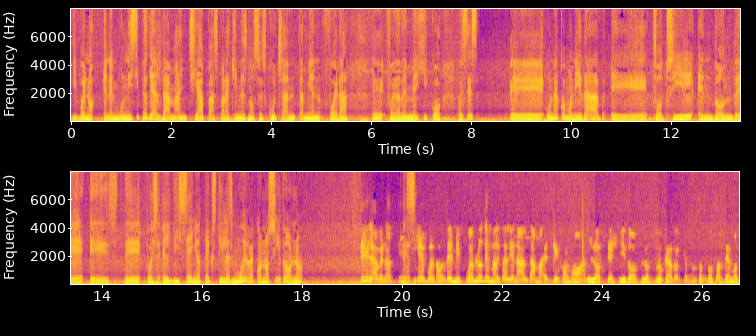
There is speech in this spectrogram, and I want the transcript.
Y bueno, en el municipio de Aldama, en Chiapas, para quienes nos escuchan también fuera, eh, fuera de México, pues es eh, una comunidad eh, en donde este, pues el diseño textil es muy reconocido, ¿no? Sí, la verdad sí es que, bueno, de mi pueblo de Magdalena Aldama, es que como los tejidos, los brocados que nosotros hacemos,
